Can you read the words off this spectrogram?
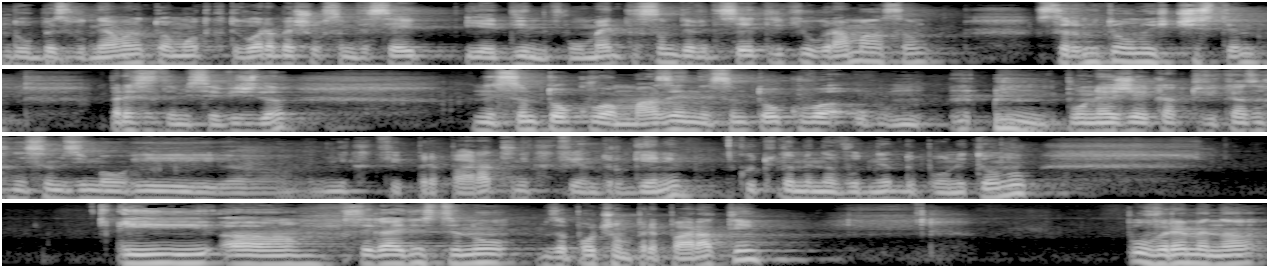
до обезводняването, а моята категория беше 81. В момента съм 93 кг, а съм сравнително изчистен. Пресата ми се вижда не съм толкова мазен, не съм толкова, понеже, както ви казах, не съм взимал и а, никакви препарати, никакви андрогени, които да ме наводнят допълнително. И а, сега единствено започвам препарати по време на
